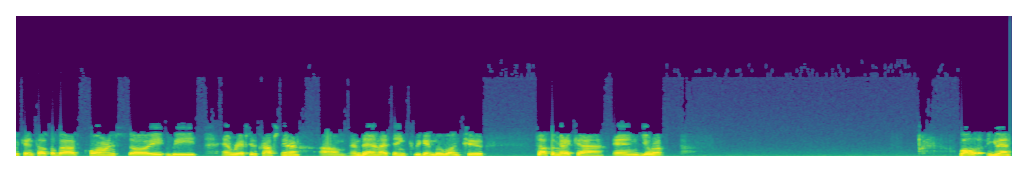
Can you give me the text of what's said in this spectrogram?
we can talk about corn, soy, wheat, and rapeseed crops there. Um, and then I think we can move on to South America and Europe. Well, U.S.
